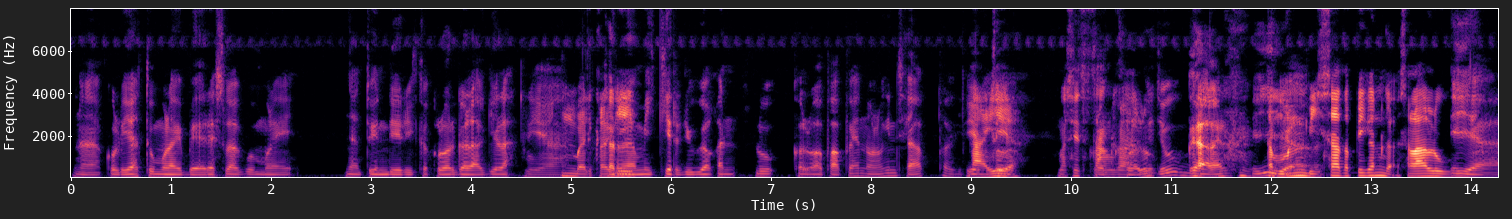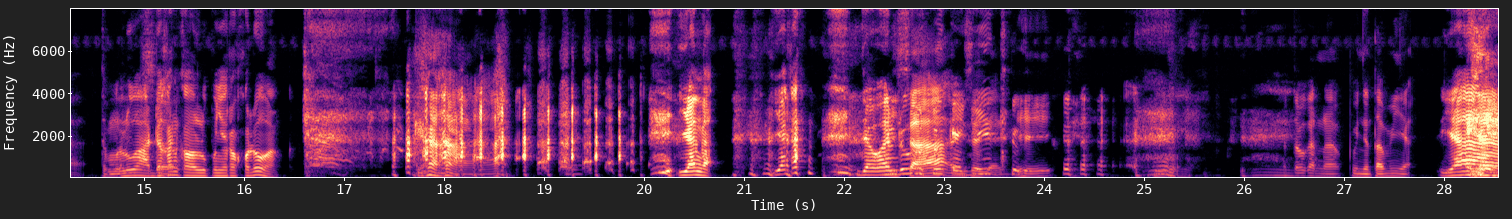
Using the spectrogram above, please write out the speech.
nah kuliah tuh mulai beres lah. Gue mulai nyatuin diri ke keluarga lagi lah. Iya. Hmm, balik lagi. Karena mikir juga kan lu kalau apa apa yang nolongin siapa? Gitu. Nah iya. Masih tetangga keluarga lu. juga kan. Iya. Temen bisa tapi kan nggak selalu. Iya. Temen lu ada kan kalau lu punya rokok doang. Iya enggak? Iya kan? Zaman dulu kayak bisa gitu. jadi atau karena punya Tamiya Ya. Iya.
